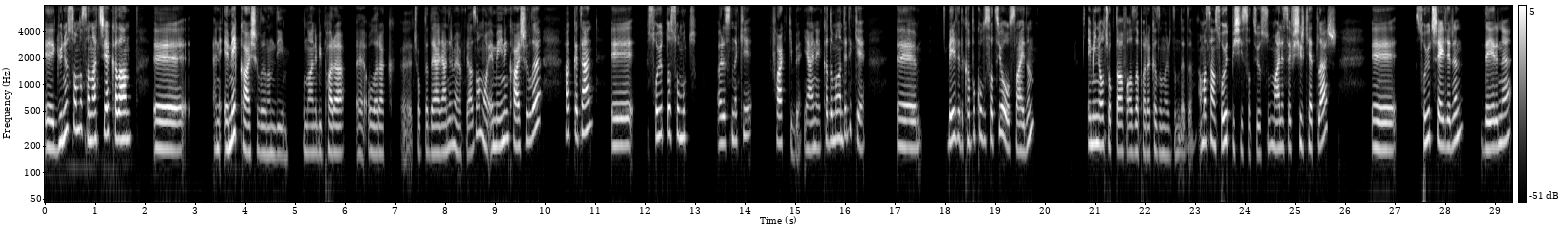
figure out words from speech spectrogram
e, günün sonunda sanatçıya kalan e, hani emek karşılığının diyeyim. Bunu hani bir para e, olarak e, çok da değerlendirmemek lazım ama o emeğinin karşılığı hakikaten e, soyutla somut arasındaki fark gibi. Yani kadın dedi ki e, Bey dedi kapı kolu satıyor olsaydın emin ol çok daha fazla para kazanırdın dedi. Ama sen soyut bir şey satıyorsun. Maalesef şirketler e, soyut şeylerin değerini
